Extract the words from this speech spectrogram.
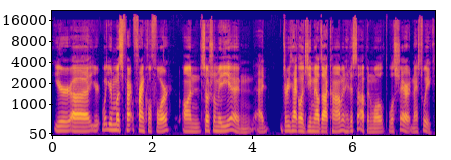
your uh, your what you're most fra- thankful for on social media and at dirtytackle at gmail.com and hit us up and we'll we'll share it next week.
